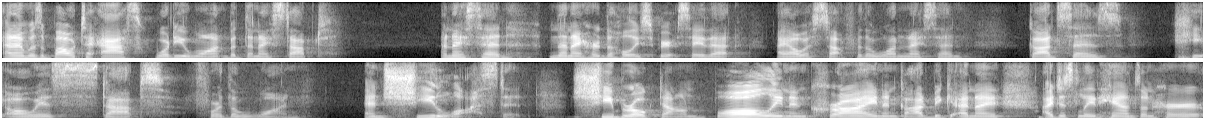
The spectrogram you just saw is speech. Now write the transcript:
And I was about to ask, what do you want? But then I stopped. And I said, and then I heard the Holy Spirit say that. I always stop for the one. And I said, God says he always stops for the one. And she lost it. She broke down bawling and crying and god began i i just laid hands on her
